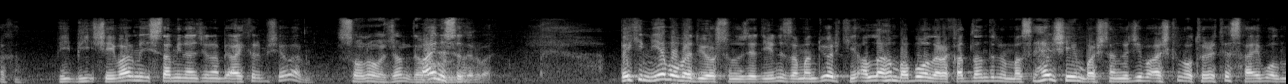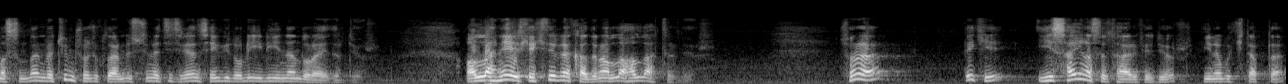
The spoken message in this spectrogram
Bakın bir, bir şey var mı? İslam inancına bir aykırı bir şey var mı? Sonu hocam devamında. Aynısıdır bak. Peki niye baba diyorsunuz dediğiniz zaman diyor ki Allah'ın baba olarak adlandırılması her şeyin başlangıcı ve aşkın otorite sahibi olmasından ve tüm çocukların üstüne titreyen sevgi dolu iyiliğinden dolayıdır diyor. Allah ne erkektir ne kadın Allah Allah'tır diyor. Sonra peki İsa'yı nasıl tarif ediyor yine bu kitapta?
